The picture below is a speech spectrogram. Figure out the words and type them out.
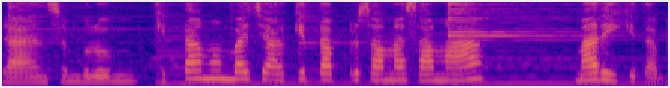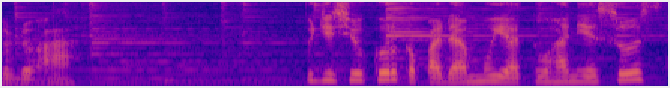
Dan sebelum kita membaca Alkitab bersama-sama, mari kita berdoa. Puji syukur kepadamu ya Tuhan Yesus,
